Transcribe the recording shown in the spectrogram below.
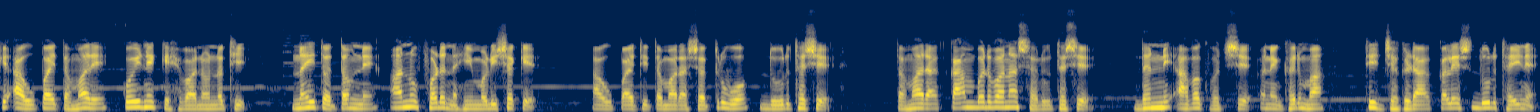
કે આ ઉપાય તમારે કોઈને કહેવાનો નથી, નહીં તો તમને આનું ફળ નહીં મળી શકે. આ ઉપાયથી તમારા શત્રુઓ દૂર થશે, તમારા કામ બનવાના શરૂ થશે, ધનની આવક વધશે અને ઘરમાંથી ઝઘડા, કલેશ દૂર થઈને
